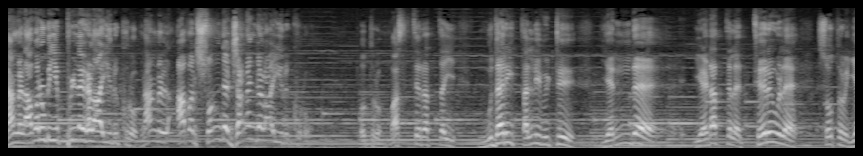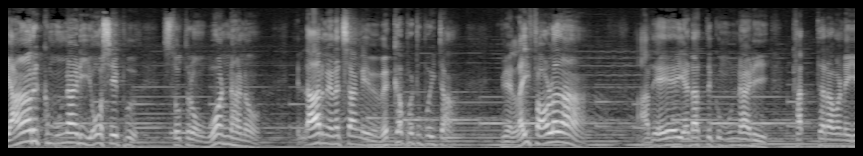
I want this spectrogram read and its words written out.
நாங்கள் அவருடைய பிள்ளைகளாய் இருக்கிறோம். நாங்கள் அவர் சொந்த ஜனங்களாய் இருக்கிறோம். ஒருத்தரும் வஸ்திரத்தை உதறி தள்ளிவிட்டு எந்த இடத்துல தெருவில் சோத்துறோம் யாருக்கு முன்னாடி யோசேப்பு ஸ்தோத்திரம் ஓடினானோ எல்லாரும் நினைச்சாங்க இவன் வெக்கப்பட்டு போயிட்டான் இவன் லைஃப் அவ்வளோதான் அதே இடத்துக்கு முன்னாடி கத்தர் அவனை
